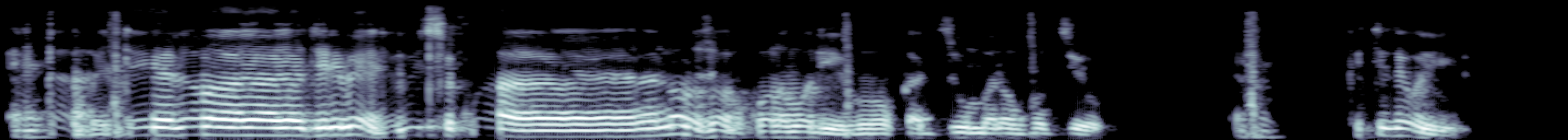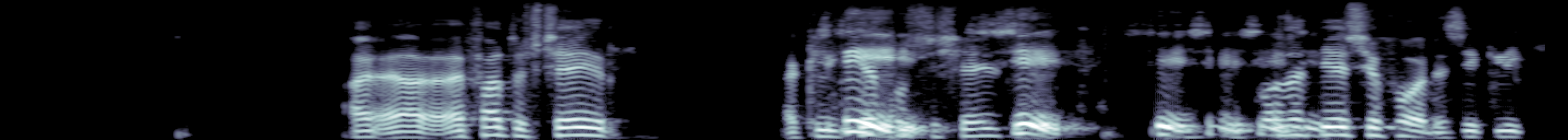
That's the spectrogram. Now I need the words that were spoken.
Eh, no, ti ripeto, questo qua eh, non lo so per quale motivo che Zoom non funziona. Eh, Che ti devo dire? Hai, fatto share? Hai cliccato Sì, su share? sì, sì, sì, sì, Cosa sì. ti esce fuori se clicchi?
